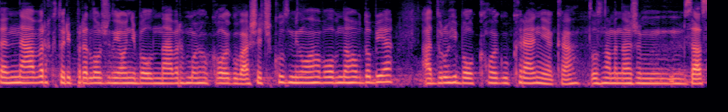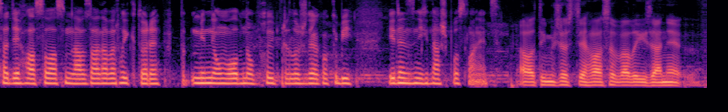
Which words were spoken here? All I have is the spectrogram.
ten návrh, ktorý predložili oni, bol návrh môjho kolegu Vašečku z minulého volebného obdobia a druhý bol kolegu Krajniaka. To znamená, že v zásade hlasovala som za návrhy, ktoré minulom volebnom období predložili ako keby jeden z nich náš poslanec. Ale tým, že ste hlasovali za ne v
